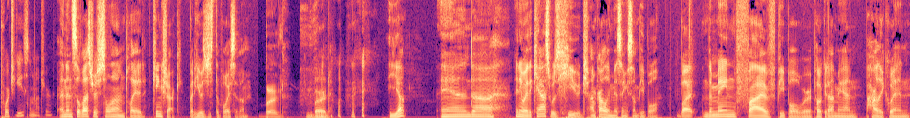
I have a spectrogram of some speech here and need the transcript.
Portuguese. I'm not sure. And then Sylvester Stallone played King Shark, but he was just the voice of him. Bird. Bird. yep. And uh, anyway, the cast was huge. I'm probably missing some people, but the main five people were Polka Dot Man, Harley Quinn,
